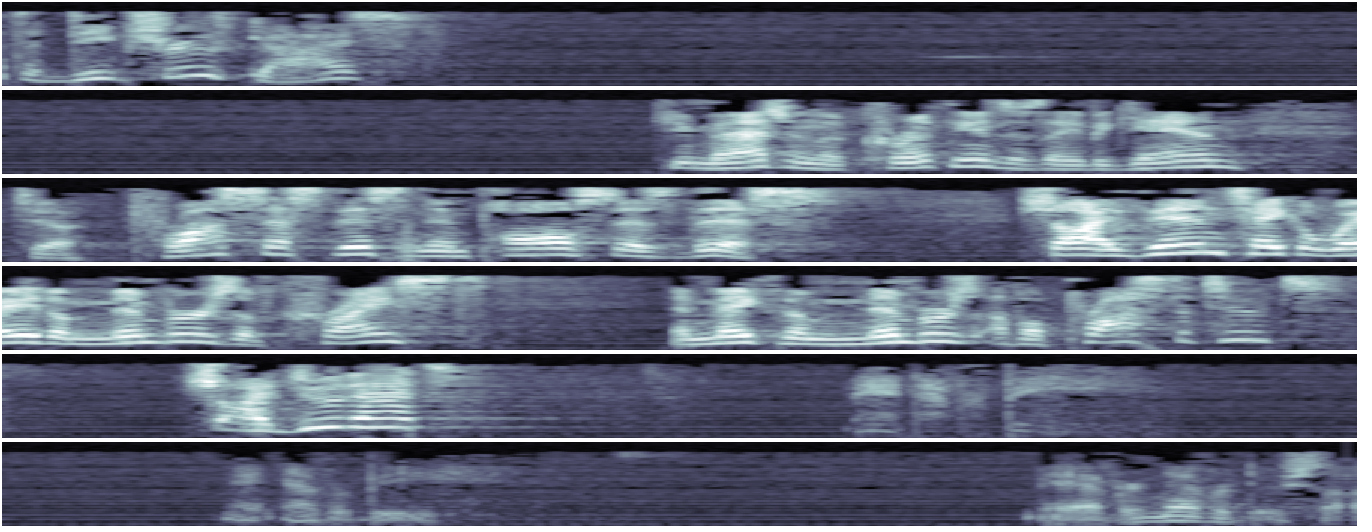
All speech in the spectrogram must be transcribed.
That's a deep truth, guys. Can you imagine the Corinthians as they began to process this? And then Paul says this Shall I then take away the members of Christ and make them members of a prostitute? Shall I do that? May it never be. May it never be. May I ever, never do such.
